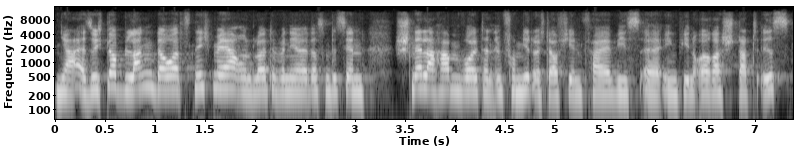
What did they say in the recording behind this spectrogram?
Ja, also ich glaube, lang dauert's nicht mehr. Und Leute, wenn ihr das ein bisschen schneller haben wollt, dann informiert euch da auf jeden Fall, wie es äh, irgendwie in eurer Stadt ist.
